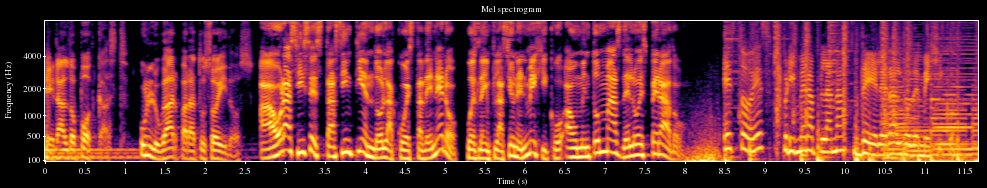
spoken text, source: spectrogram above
Heraldo Podcast, un lugar para tus oídos. Ahora sí se está sintiendo la cuesta de enero, pues la inflación en México aumentó más de lo esperado. Esto es Primera Plana de El Heraldo de México.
